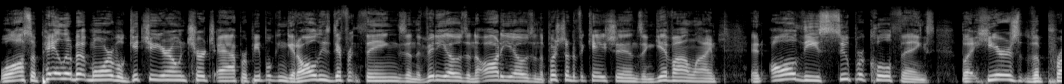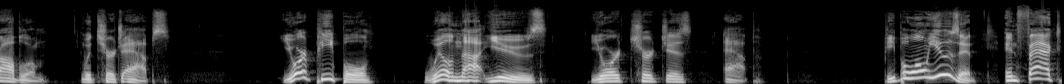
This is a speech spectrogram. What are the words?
We'll also pay a little bit more. We'll get you your own church app where people can get all these different things and the videos and the audios and the push notifications and give online and all these super cool things. But here's the problem with church apps your people will not use your church's app. People won't use it. In fact,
